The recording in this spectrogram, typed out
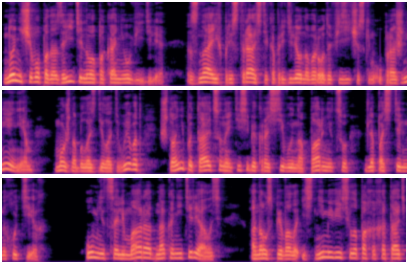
Но ничего подозрительного пока не увидели. Зная их пристрастие к определенного рода физическим упражнениям, можно было сделать вывод, что они пытаются найти себе красивую напарницу для постельных утех. Умница Лимара, однако, не терялась. Она успевала и с ними весело похохотать,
